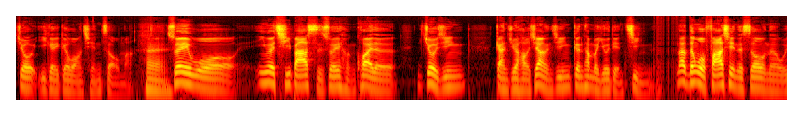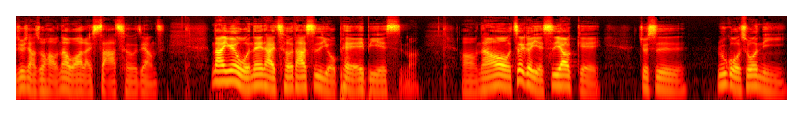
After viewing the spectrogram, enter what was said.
就一个一个往前走嘛。嘿，所以我因为七八十，所以很快的就已经感觉好像已经跟他们有点近了。那等我发现的时候呢，我就想说好，那我要来刹车这样子。那因为我那台车它是有配 ABS 嘛，好，然后这个也是要给，就是如果说你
